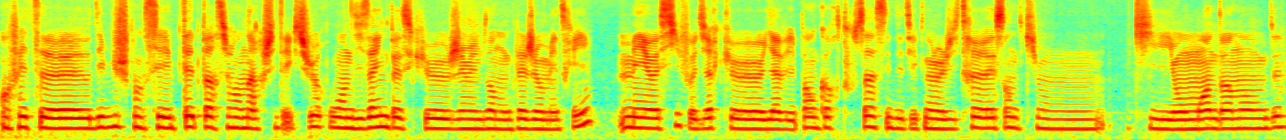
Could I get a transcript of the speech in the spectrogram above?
En fait, au début, je pensais peut-être partir en architecture ou en design parce que j'aimais bien donc la géométrie. Mais aussi, il faut dire qu'il n'y avait pas encore tout ça. C'est des technologies très récentes qui ont, qui ont moins d'un an ou deux.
